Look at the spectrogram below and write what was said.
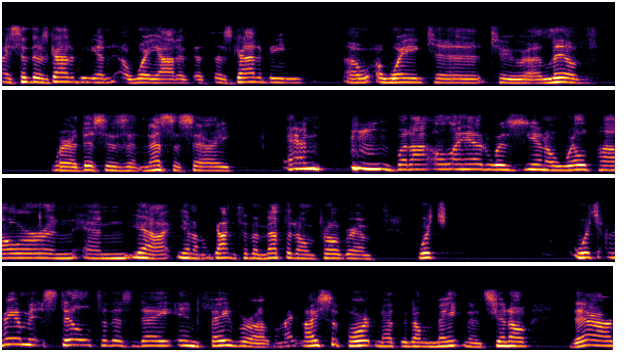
I said there's got to be an, a way out of this. There's got to be a, a, way to to uh, live where this isn't necessary, and but I, all I had was, you know, willpower and and yeah, you know, got into the methadone program, which which I am still to this day in favor of. I, I support methadone maintenance. You know, there are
